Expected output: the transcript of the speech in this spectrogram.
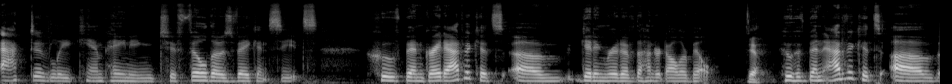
actively campaigning to fill those vacant seats who've been great advocates of getting rid of the $100 bill. Yeah. Who have been advocates of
